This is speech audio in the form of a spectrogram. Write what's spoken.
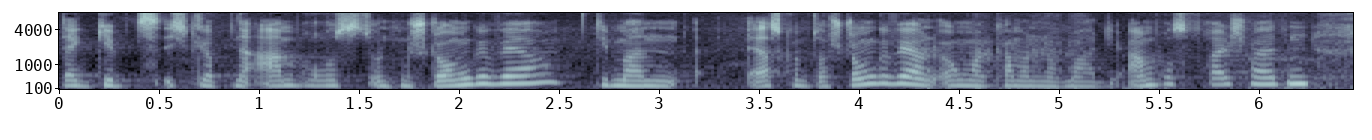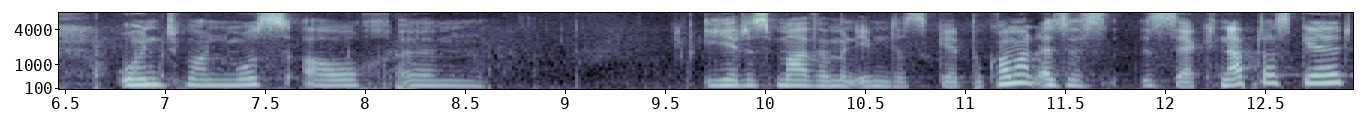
Da gibt es, ich glaube, eine Armbrust und ein Sturmgewehr, die man, erst kommt das Sturmgewehr und irgendwann kann man nochmal die Armbrust freischalten. Und man muss auch ähm, jedes Mal, wenn man eben das Geld bekommen hat, also es ist sehr knapp das Geld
